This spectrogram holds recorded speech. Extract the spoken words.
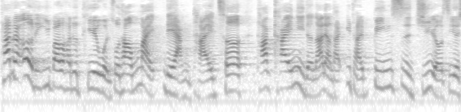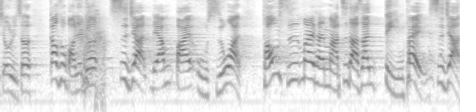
他在二零一八年他就贴文说他要卖两台车，他开腻的哪两台？一台宾士 GLC 的修理车，告诉宝杰哥市价两百五十万，同时卖一台马自达三顶配市价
